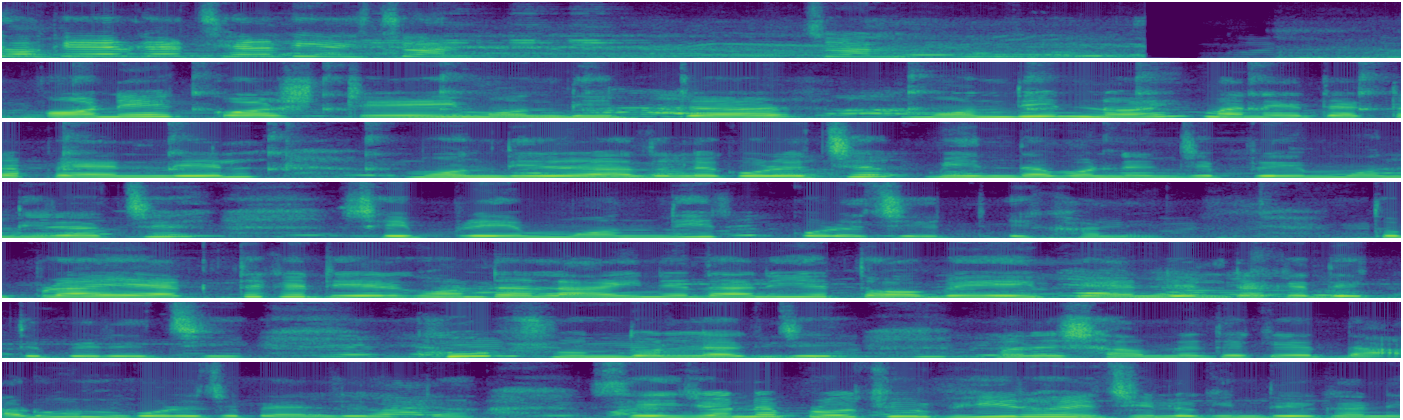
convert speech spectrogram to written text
তোকে এর কাছে ছেড়ে দিয়ে চল চল। অনেক কষ্টে এই মন্দিরটার, মন্দির নয় মানে এটা একটা প্যান্ডেল মন্দিরের আদলে করেছে। বৃন্দাবনের যে প্রেম মন্দির আছে, সেই প্রেম মন্দির করেছে এখানে। তো প্রায় এক থেকে দেড় ঘণ্টা লাইনে দাঁড়িয়ে তবে এই প্যান্ডেলটাকে দেখতে পেরেছি। খুব সুন্দর লাগছে। মানে সামনে থেকে দারুণ করেছে প্যান্ডেলটা। সেই জন্য প্রচুর ভিড় হয়েছিল কিন্তু এখানে।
